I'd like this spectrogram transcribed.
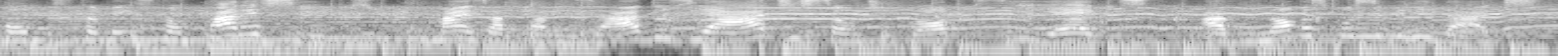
combos também estão parecidos, mais atualizados e a adição de golpes e eggs abre novas possibilidades.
